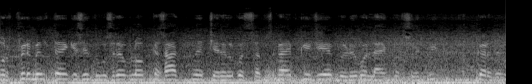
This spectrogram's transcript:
और फिर मिलते हैं किसी दूसरे ब्लॉग के साथ। अपने चैनल को सब्सक्राइब कीजिए, वीडियो को लाइक और शेयर भी कर दें।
